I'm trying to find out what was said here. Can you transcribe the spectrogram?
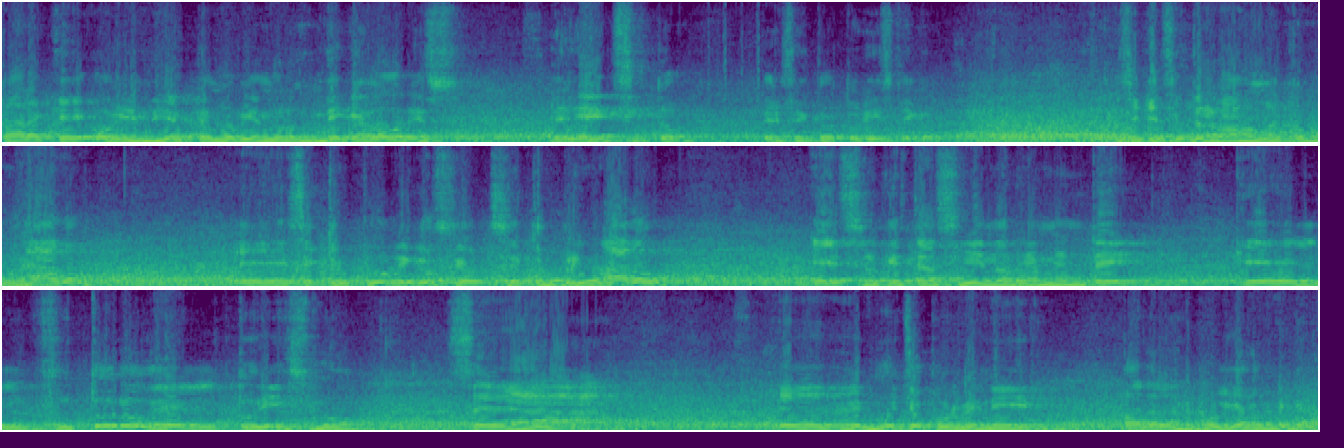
para que hoy en día estemos viendo los indicadores de éxito del sector turístico. Así que ese trabajo mancomunado, eh, sector público, sector privado, es lo que está haciendo realmente que el futuro del turismo sea eh, de mucho porvenir para la República Dominicana.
